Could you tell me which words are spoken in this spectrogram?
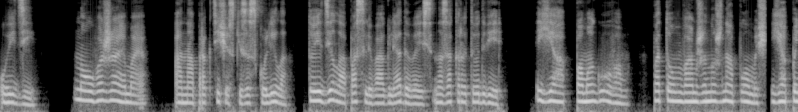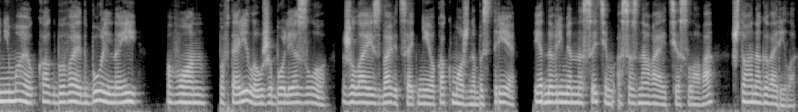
«Уйди». «Но, уважаемая...» Она практически заскулила, то и дело опасливо оглядываясь на закрытую дверь. «Я помогу вам. Потом вам же нужна помощь. Я понимаю, как бывает больно и...» «Вон», — повторила уже более зло, желая избавиться от нее как можно быстрее и одновременно с этим осознавая те слова, что она говорила.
